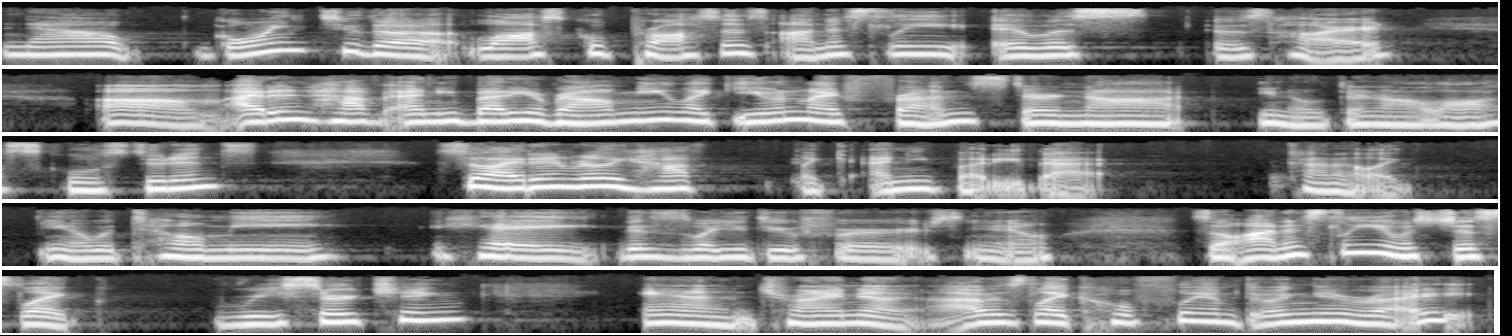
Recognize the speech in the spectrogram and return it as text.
Now, going to the law school process, honestly, it was it was hard. Um, I didn't have anybody around me. Like even my friends, they're not, you know, they're not law school students. So I didn't really have like anybody that kind of like, you know, would tell me, hey, this is what you do first, you know. So honestly, it was just like researching and trying to I was like, hopefully I'm doing it right.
